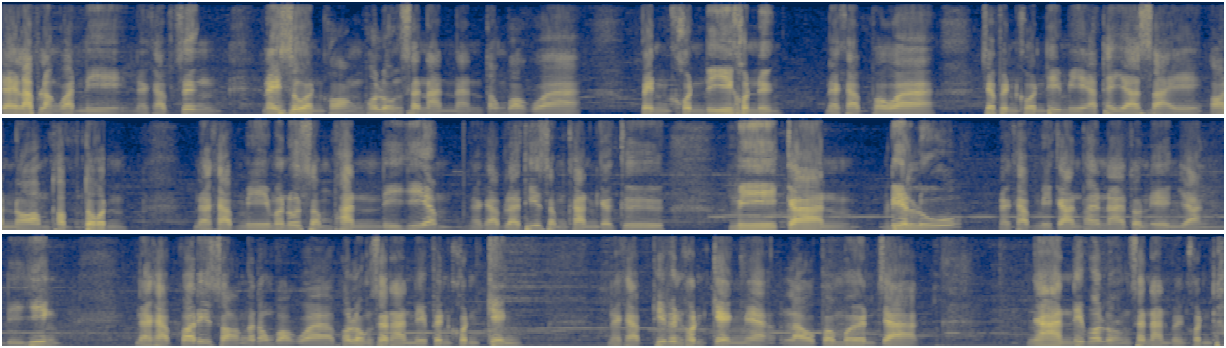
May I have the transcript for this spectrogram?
ได้รับรางวัลนี้นะครับ ซึ่งในส่วนของพ่อหลวงสนั่นนั้นต้องบอกว่าเป็นคนดีคนหนึ่งนะครับ เพราะว่าจะเป็นคนที่มีอัธยาศัยอ่อนน้อมถ่อมตนนะครับ มีมนุษยสัมพันธ์ดีเยี่ยมนะครับ และที่สำคัญก็คือมีการเรียนรู้นะครับ มีการพัฒนาตนเองอย่างดียิ่งนะครับ ข้อที่สองก็ต้องบอกว่าพ่อหลวงสนั่นนี้เป็นคนเก่ง นะครับที่เป็นคนเก่งเนี้ยเราประเมินจากงานที่พ่อหลวงสนั่นเป็นคนท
